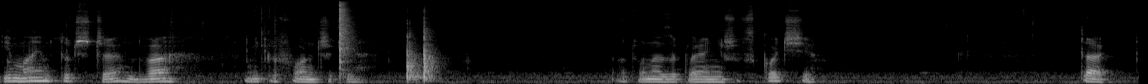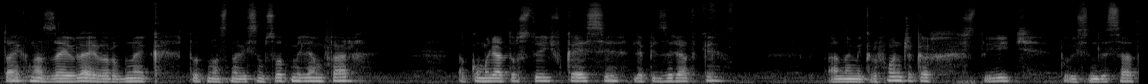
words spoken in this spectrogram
І маємо тут ще два мікрофончики. От вони заклеєні що в скотчі. Так, так як нас заявляє виробник, тут у нас на 800 мА. Акумулятор стоїть в кейсі для підзарядки, а на мікрофончиках стоїть по 80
